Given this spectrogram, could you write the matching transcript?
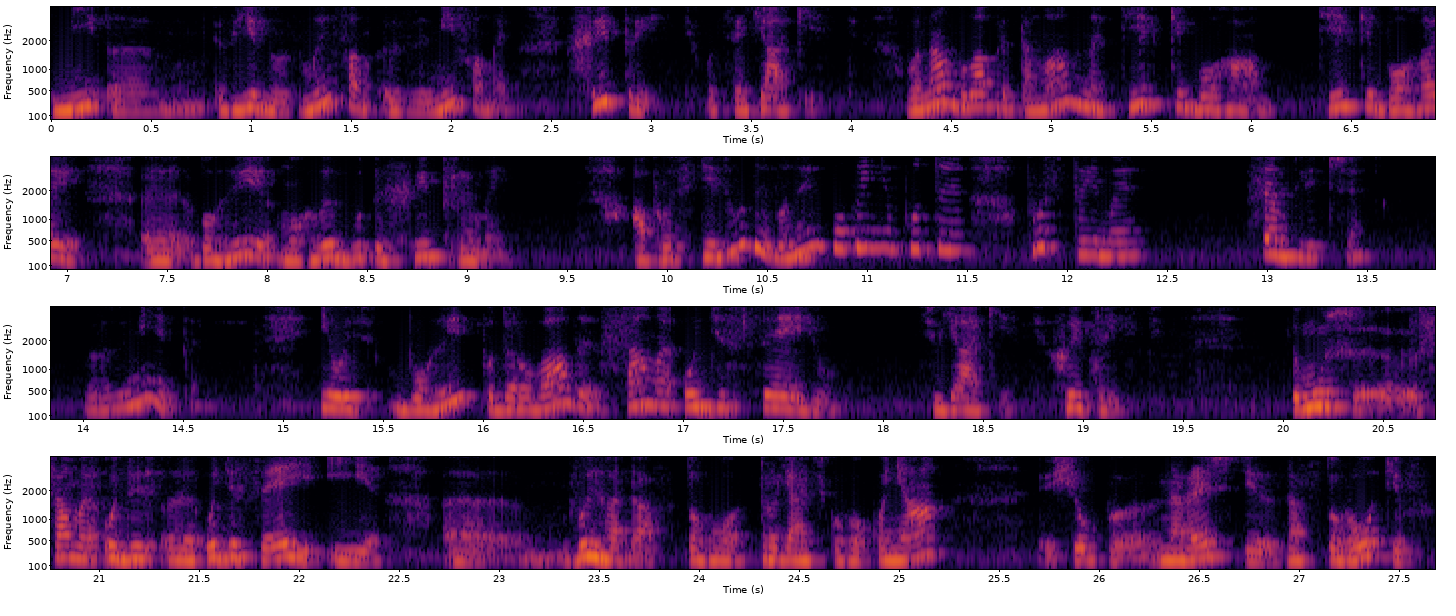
мі, е, згідно з міфами, з міфами, хитрість, оця якість, вона була притаманна тільки богам, тільки боги, е, боги могли бути хитрими. А прості люди вони повинні бути простими, семпліче. Ви розумієте? І ось боги подарували саме Одіссею цю якість, хитрість. Тому ж е, саме Оді- Одіссей і вигадав того троянського коня, щоб е, нарешті за 100 років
